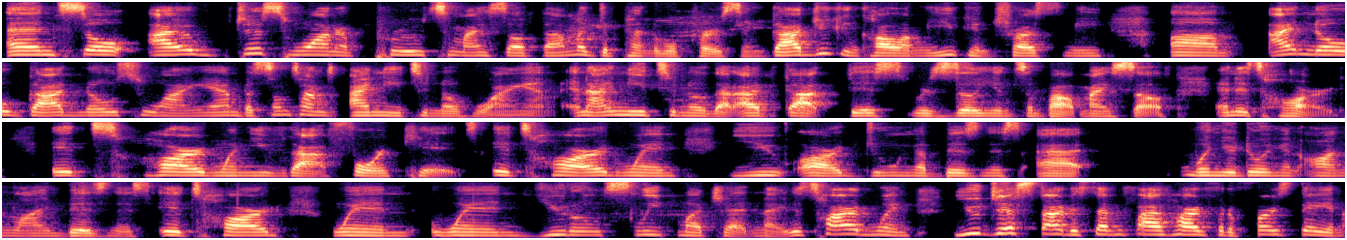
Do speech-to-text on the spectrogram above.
And so I just want to prove to myself that I'm a dependable person. God, you can call on me, you can trust me. Um, I know God knows who I am, but sometimes I need to know who I am. And I need to know that I've got this resilience about myself. And it's hard. It's hard when you've got four kids. It's hard when you are doing a business at when you're doing an online business. It's hard when when you don't sleep much at night. It's hard when you just started 75 hard for the first day and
